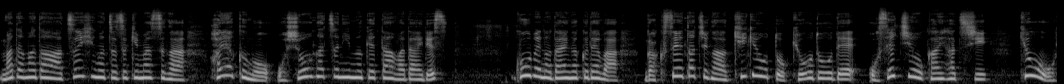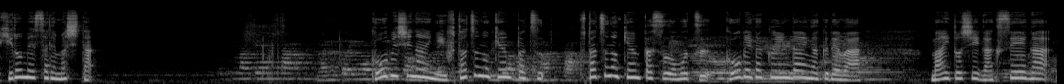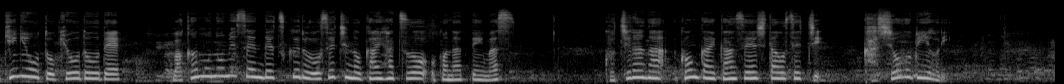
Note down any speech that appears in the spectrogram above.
まだまだ暑い日が続きますが早くもお正月に向けた話題です。神戸の大学では学生たちが企業と共同でおせちを開発し今日お披露目されました。神戸市内に2つのキャンパス2つのキャンパスを持つ神戸学院大学では毎年学生が企業と共同で若者目線で作るおせちの開発を行っています。こちらが今回完成したおせち。歌唱日和。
